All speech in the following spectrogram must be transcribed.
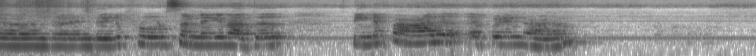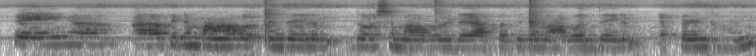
എന്താണ് എന്തെങ്കിലും ഫ്രൂട്ട്സ് ഉണ്ടെങ്കിൽ അത് പിന്നെ പാൽ എപ്പോഴും കാണും. തേങ്ങ പിന്നെ മാവ് എന്തെങ്കിലും ദോശമാവ് ഇടുക അപ്പത്തിന്റെ മാവ് എന്തെങ്കിലും എപ്പോഴും കാണും.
